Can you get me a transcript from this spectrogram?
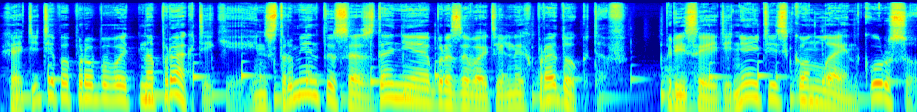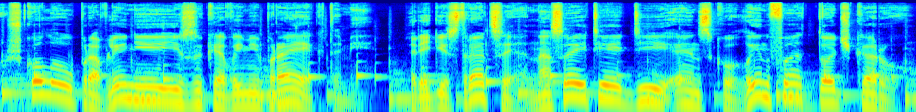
Хотите попробовать на практике инструменты создания образовательных продуктов? Присоединяйтесь к онлайн-курсу «Школа управления языковыми проектами». Регистрация на сайте dnschoolinfo.ru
